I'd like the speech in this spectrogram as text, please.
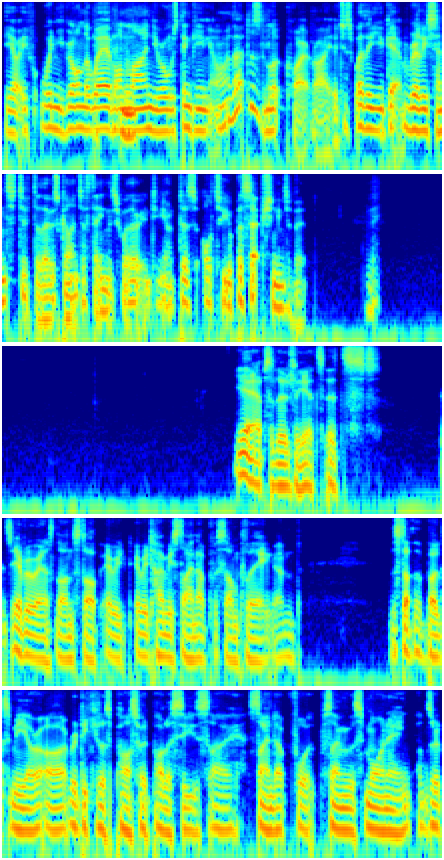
you know, if when you go on the web mm-hmm. online, you're always thinking, oh, that doesn't look quite right. It's just whether you get really sensitive to those kinds of things, whether it you know does alter your perceptions of it. Yeah, absolutely. It's it's it's everywhere. It's nonstop. Every every time you sign up for something, and the stuff that bugs me are, are ridiculous password policies. I signed up for something this morning. It was a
